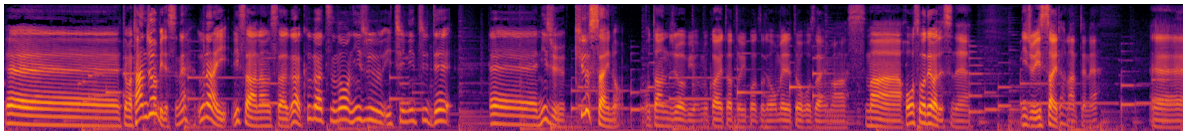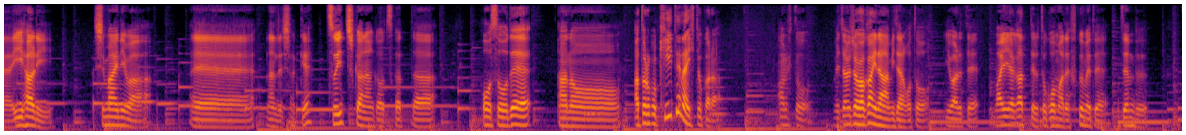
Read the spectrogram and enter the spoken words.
えー、と、まあ、誕生日ですね。うないりさアナウンサーが9月の21日で、えー、29歳のお誕生日を迎えたということでおめでとうございます。まあ、放送ではですね、21歳だなんてね、えー、言い張り、しまいにはえー、何でしたっけツイッチかなんかを使った放送で、あのー、アトロコ聞いてない人から、あの人、めちゃめちゃ若いな、みたいなことを言われて、舞い上がってるとこまで含めて、全部、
